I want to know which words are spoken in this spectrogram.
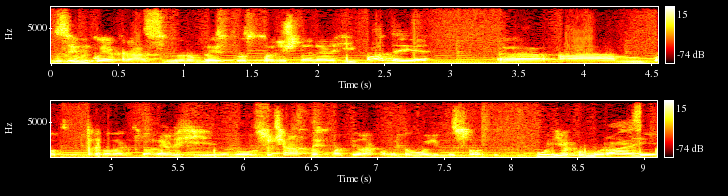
взимку якраз виробництво сонячної енергії падає. Е, А потреби електроенергії ну в сучасних квартирах вони доволі високі. В будь-якому разі,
